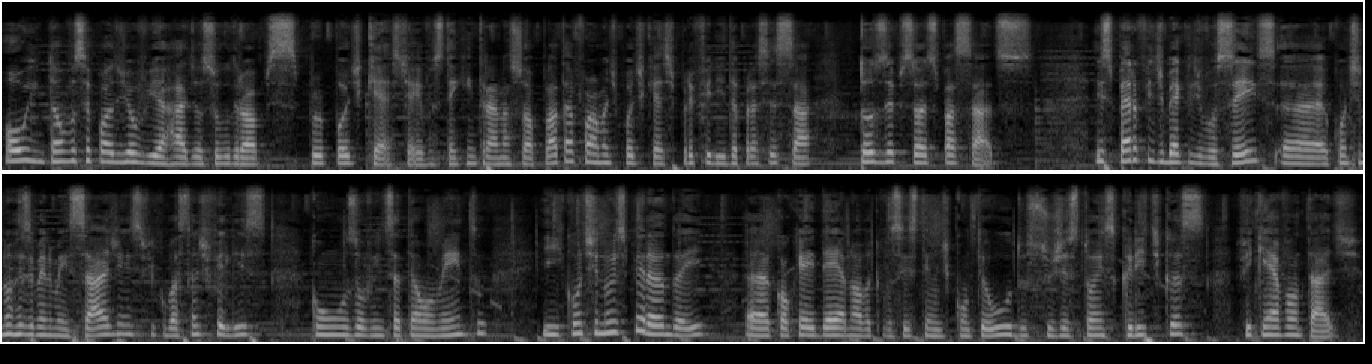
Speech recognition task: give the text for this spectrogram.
ou então você pode ouvir a Rádio Sugo Drops por podcast. Aí você tem que entrar na sua plataforma de podcast preferida para acessar todos os episódios passados. Espero o feedback de vocês. Uh, eu continuo recebendo mensagens, fico bastante feliz com os ouvintes até o momento e continuo esperando aí uh, qualquer ideia nova que vocês tenham de conteúdo, sugestões, críticas, fiquem à vontade.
